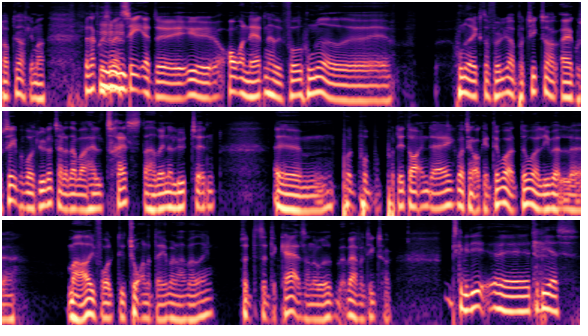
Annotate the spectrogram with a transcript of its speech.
Nå, det er også lige meget. Men der kunne jeg simpelthen se, at øh, øh, over natten havde vi fået 100, øh, 100 ekstra følgere på TikTok, og jeg kunne se på vores lyttertal, at der var 50, der havde været inde og lytte til den. Øhm, på, på, på det døgn der, ikke? hvor jeg tænkte, okay, det var, det var alligevel øh, meget i forhold til de to andre dage, hvor der har været. Ikke? Så, så det kan altså noget, i hvert fald TikTok. Skal vi lige, øh, Tobias,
